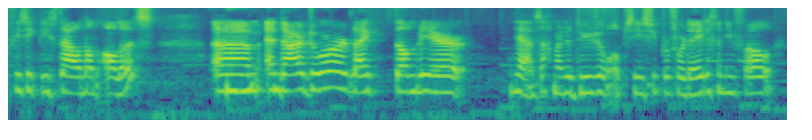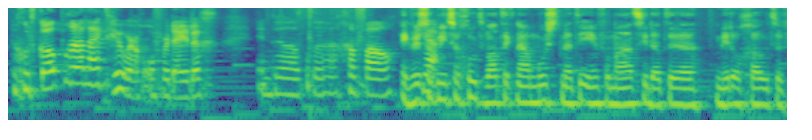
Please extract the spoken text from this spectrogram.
fysiek digitaal en dan alles. Um, mm-hmm. En daardoor lijkt dan weer ja, zeg maar de duurdere optie super voordelig in ieder geval. De goedkopere lijkt heel erg onvoordelig in dat uh, geval. Ik wist ja. ook niet zo goed wat ik nou moest met de informatie dat de middelgrote 24,50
